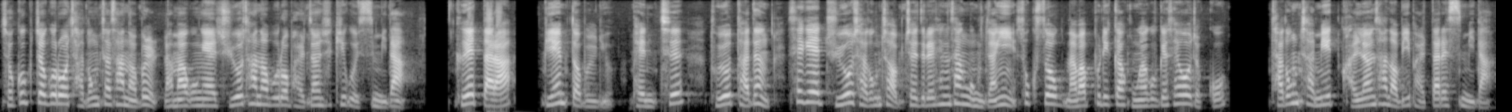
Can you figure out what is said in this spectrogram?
적극적으로 자동차 산업을 남아공의 주요 산업으로 발전시키고 있습니다. 그에 따라 BMW, 벤츠, 도요타 등 세계 주요 자동차 업체들의 생산 공장이 속속 남아프리카 공화국에 세워졌고 자동차 및 관련 산업이 발달했습니다.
